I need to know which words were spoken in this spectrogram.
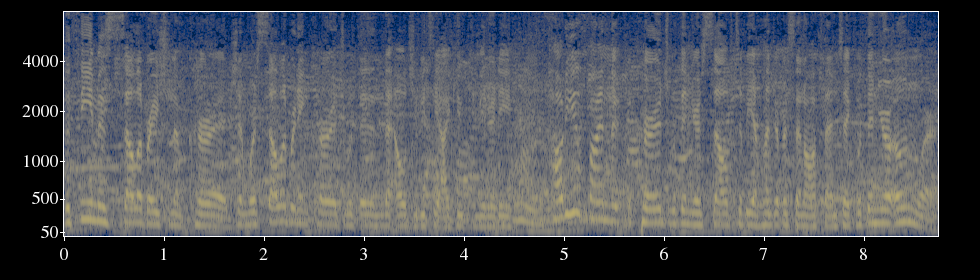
the theme is celebration of courage, and we're celebrating courage within the LGBTIQ community. Mm. How do you find the courage within yourself to be 100% authentic within your own work?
